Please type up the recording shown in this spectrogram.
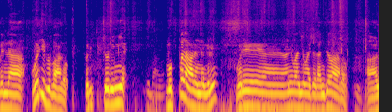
പിന്നെ ഒരു വിഭാഗം ഒരു ചുരുങ്ങിയ മുപ്പത് ആളുണ്ടെങ്കിൽ ഒരു അനിവാര്യമായിട്ട് ഒരു അഞ്ചോ ആറോ ആൾ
